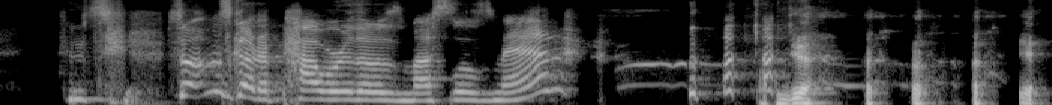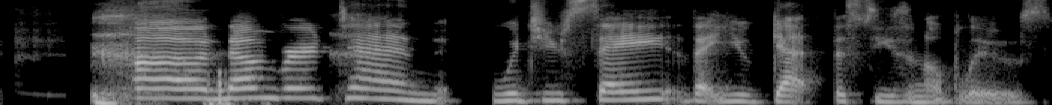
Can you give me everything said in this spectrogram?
Something's got to power those muscles, man. Yeah. Uh, number 10. Would you say that you get the seasonal blues?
